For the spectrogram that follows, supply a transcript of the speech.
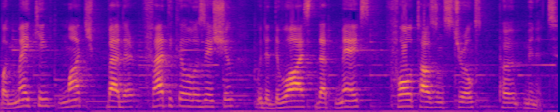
by making much better fat equalization with a device that makes 4000 strokes per minute.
